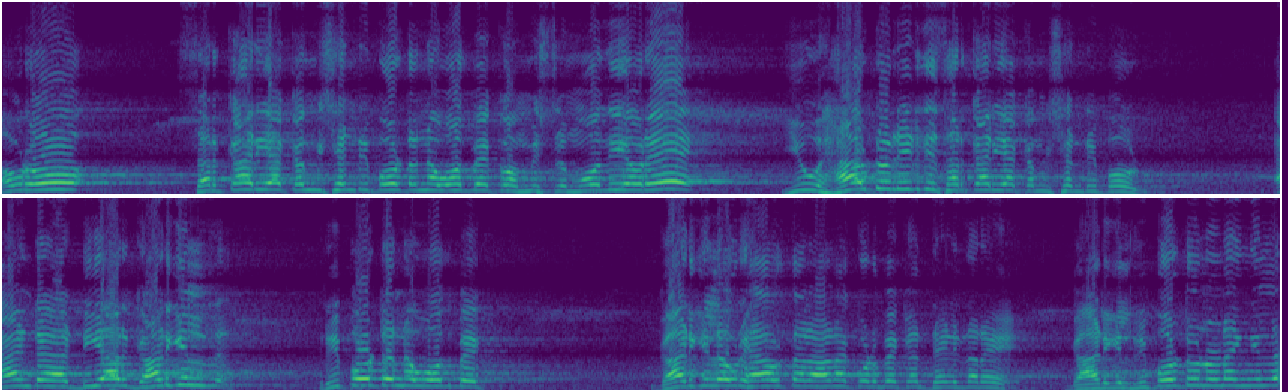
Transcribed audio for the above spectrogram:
ಅವರು ಸರ್ಕಾರಿಯ ಕಮಿಷನ್ ರಿಪೋರ್ಟನ್ನು ಓದಬೇಕು, ಮಿಸ್ಟರ್ ಮೋದಿ ಅವರೇ. You have to read the Sarkaria commission report. And D R Gadgil ರಿಪೋರ್ಟನ್ನು ಓದಬೇಕು. ಗಾಡ್ಗಿಲ್ ಅವರು ಯಾವ ಥರ ಹಣ ಕೊಡ್ಬೇಕಂತ ಹೇಳಿದ್ದಾರೆ. ಗಾಡ್ಗಿಲ್ ರಿಪೋರ್ಟು ನೋಡಂಗಿಲ್ಲ,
